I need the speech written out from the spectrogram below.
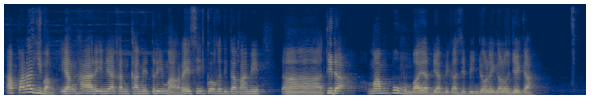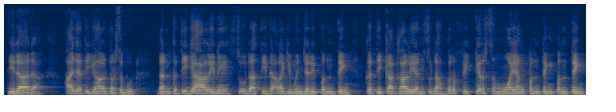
apalagi Bang yang hari ini akan kami terima resiko ketika kami uh, tidak mampu membayar di aplikasi pinjol legal OJK? Tidak ada. Hanya tiga hal tersebut. Dan ketiga hal ini sudah tidak lagi menjadi penting ketika kalian sudah berpikir semua yang penting-penting.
